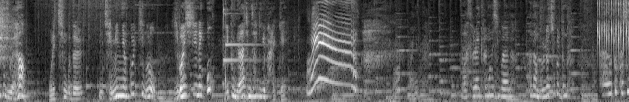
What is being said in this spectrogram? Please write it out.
있어도 왜요? 우리 친구들 형 꿀팁으로 이번 시즌에 꼭 이쁜 여자친구 사귀길 바랄게 설레 털망친 거야 아, 나 물려 죽을 텐데 아 어떡하지?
